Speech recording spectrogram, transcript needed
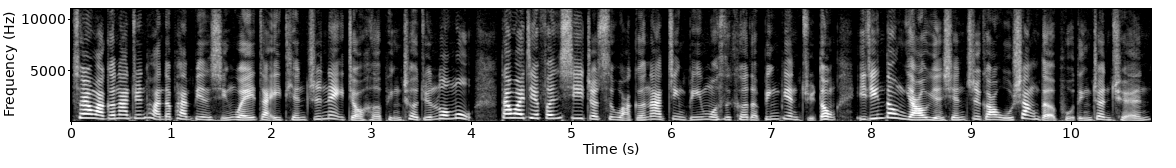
虽然瓦格纳军团的叛变行为在一天之内就和平撤军落幕，但外界分析，这次瓦格纳进逼莫斯科的兵变举动，已经动摇原先至高无上的普丁政权。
